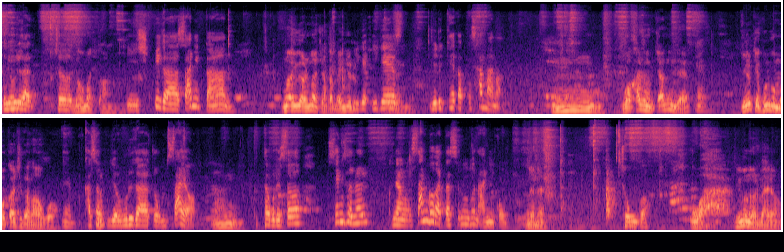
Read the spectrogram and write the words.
근데 우리가 저, 너무 맛있다. 이 식비가 싸니까, 나 이게 얼마지? 잠깐 메뉴를. 이게, 이게 보여드렸네. 이렇게 해갖고 4만원. 음, 와, 가성비 짱인데? 네. 이렇게 굵은 먹갈치가 나오고. 네, 가서 이제 우리가 좀 싸요. 음, 그렇다고 그래서 생선을 그냥 싼 거 갖다 쓰는 건 아니고 네네. 좋은 거. 우와, 이건 얼마예요?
